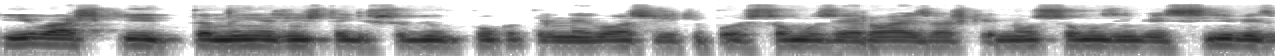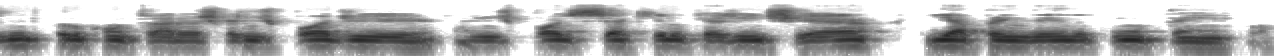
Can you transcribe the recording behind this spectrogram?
E eu acho que também a gente tem que subir um pouco aquele negócio de que pô, somos heróis, eu acho que não somos invencíveis, muito pelo contrário, acho que a gente pode, a gente pode ser aquilo que a gente é e aprendendo com o tempo.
